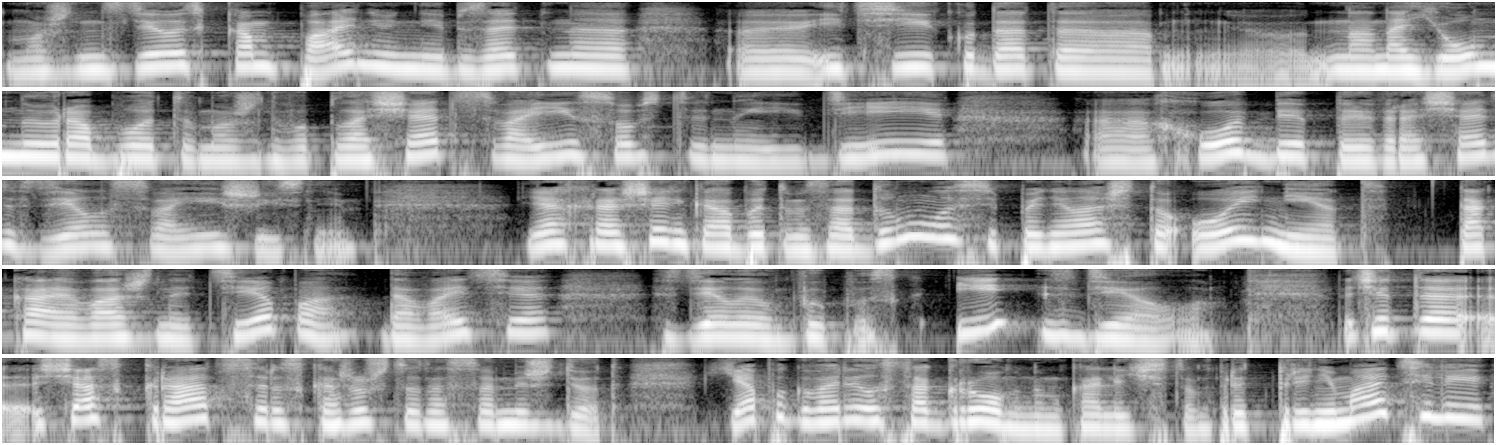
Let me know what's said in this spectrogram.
можно сделать компанию, не обязательно э, идти куда-то на наемную работу, можно воплощать свои собственные идеи, э, хобби, превращать в дело своей жизни. Я хорошенько об этом задумалась и поняла, что ой, нет, такая важная тема, давайте сделаем выпуск. И сделала. Значит, сейчас э, вкратце расскажу, что нас с вами ждет. Я поговорила с огромным количеством предпринимателей,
